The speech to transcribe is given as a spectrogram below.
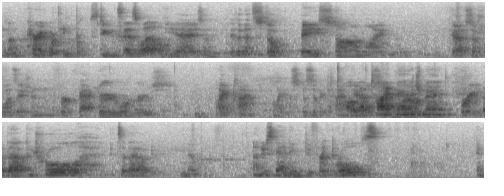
among current working students as well. Yeah, isn't isn't it still based on like uh, socialization for factory workers? Like time, like specific time. All about time management, about control. It's about you know understanding different roles and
